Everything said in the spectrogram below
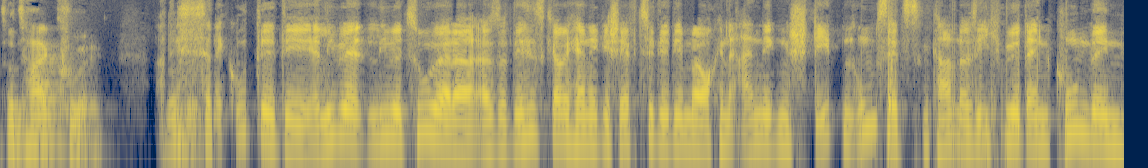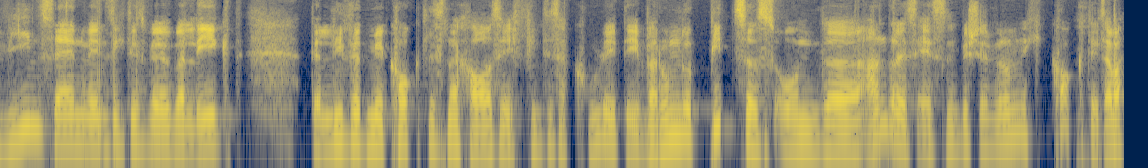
Total cool. Ah, das ist eine gute Idee. Liebe, liebe Zuhörer, also das ist, glaube ich, eine Geschäftsidee, die man auch in einigen Städten umsetzen kann. Also ich würde ein Kunde in Wien sein, wenn sich das wer überlegt, der liefert mir Cocktails nach Hause. Ich finde das eine coole Idee. Warum nur Pizzas und äh, anderes Essen bestellen? Warum nicht Cocktails? Aber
